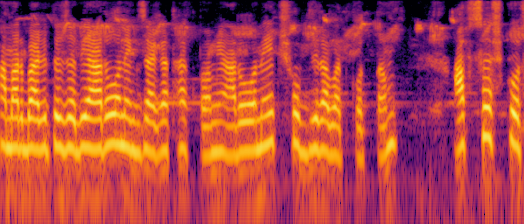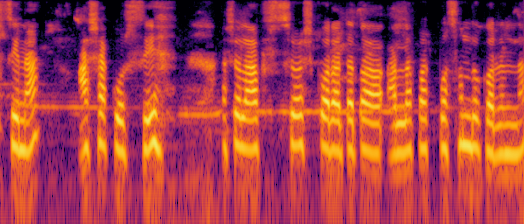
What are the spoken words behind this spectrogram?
আমার বাড়িতে যদি আরও অনেক জায়গা থাকতো, আমি আরও অনেক সবজির আবাদ করতাম। আফসোস করছি না আশা করছি। আসলে আফসোস করাটা তো আল্লাহ পাক পছন্দ করেন না।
